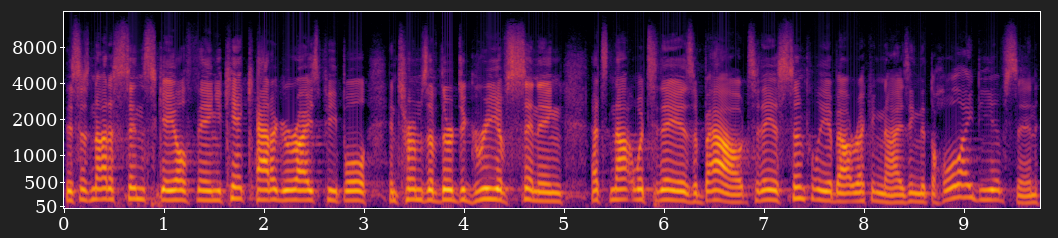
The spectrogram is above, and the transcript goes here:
This is not a sin scale thing. You can't categorize people in terms of their degree of sinning. That's not what today is about. Today is simply about recognizing that the whole idea of sin,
